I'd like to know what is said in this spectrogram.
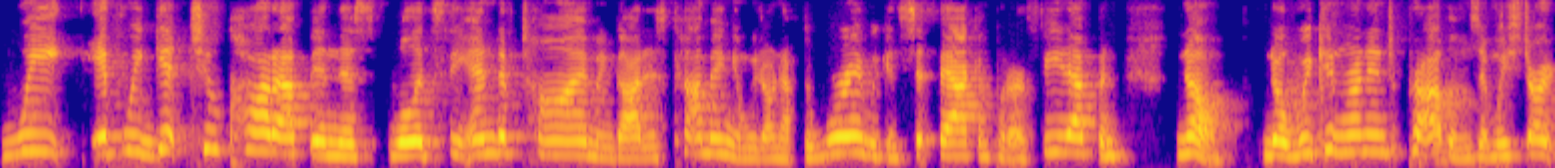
we if we get too caught up in this well it's the end of time and god is coming and we don't have to worry we can sit back and put our feet up and no no we can run into problems and we start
